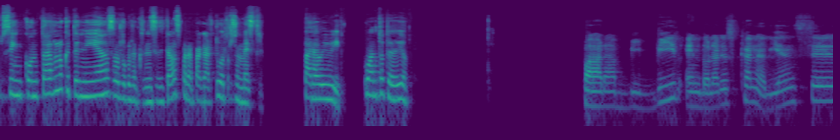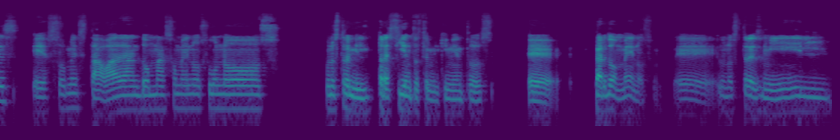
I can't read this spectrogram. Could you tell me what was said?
sin contar lo que tenías o lo que necesitabas para pagar tu otro semestre, para vivir. ¿Cuánto te dio? Para vivir en dólares canadienses, eso me estaba dando más o menos unos, unos 3.300, 3.500, eh, perdón, menos, eh, unos 3.000,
